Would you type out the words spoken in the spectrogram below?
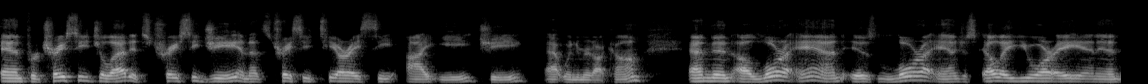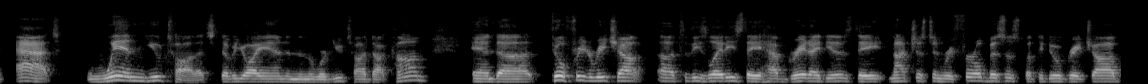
And for Tracie Gillette, it's Tracie G, and that's Tracie T R A C I E G at windermere.com. And then uh, Laura Ann is Laura Ann, just L A U R A N N at Win Utah. That's W I N and then the word Utah.com. And uh, feel free to reach out uh, to these ladies. They have great ideas. They not just in referral business, but they do a great job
